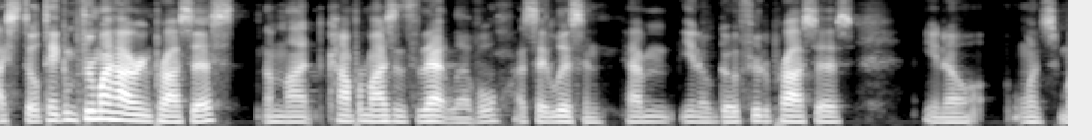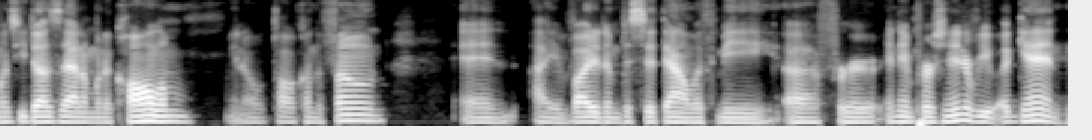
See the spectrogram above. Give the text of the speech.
I still take him through my hiring process. I'm not compromising to that level. I say, listen, have him, you know, go through the process you know, once once he does that, I'm gonna call him, you know, talk on the phone, and I invited him to sit down with me uh, for an in-person interview again.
